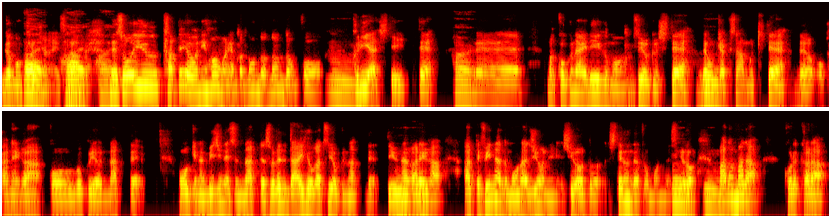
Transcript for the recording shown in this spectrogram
が目標じゃないですか。はい。はい。で、そういう過程を日本はやっぱどんどんどんどんこうクリアしていって、はい。で、まあ、国内リーグも強くしてでうんお客さんも来てでお金がこう動くようになって大きなビジネスになってそれで代表が強くなってっていう流れがあって、フィンランドも同じようにしようとしてるんだと思うんですけど、うん、まだまだこれから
